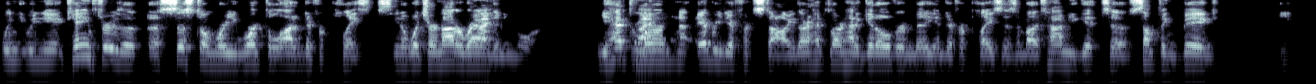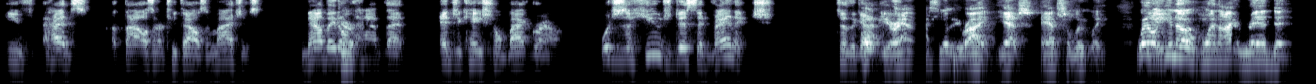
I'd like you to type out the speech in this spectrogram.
when you, when you came through the, the system where you worked a lot of different places, you know, which are not around Right. anymore. You have to Right. learn how, every different style. You learn have to learn how to get over a million different places, and by the time you get to something big, you've had a thousand or two thousand matches. Now they don't Sure. have that educational background, which is a huge disadvantage to the oh, guys. you're absolutely right. Yes, absolutely. Well, Yeah, you know- when I read that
